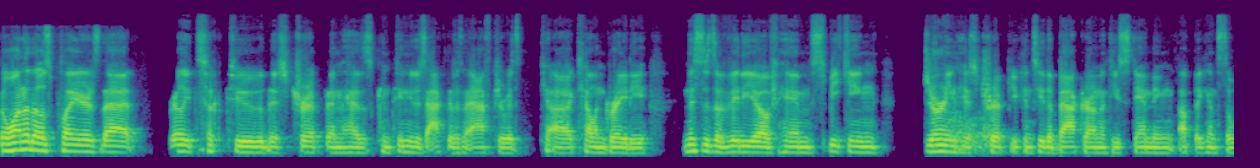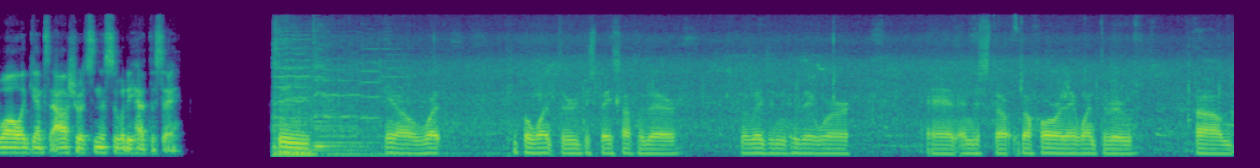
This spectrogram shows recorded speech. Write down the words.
So one of those players that really took to this trip and has continued his activism after was uh, Kellan Grady. And this is a video of him speaking during his trip. You can see the background that he's standing up against the wall against Auschwitz, and this is what he had to say. See, you know, what people went through just based off of their religion, who they were, and, and just the, the horror they went through. Um,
